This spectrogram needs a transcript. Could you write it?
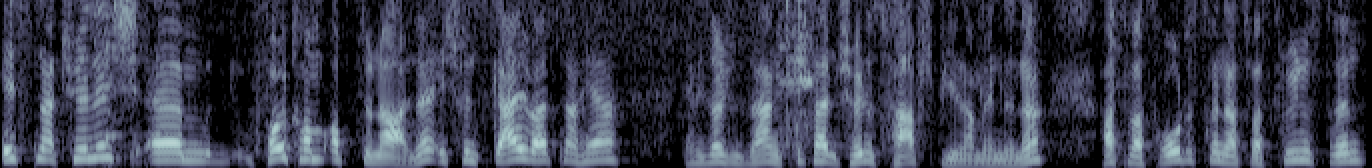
ist natürlich ähm, vollkommen optional. Ne? Ich finde es geil, weil es nachher, ja, wie soll ich denn sagen, es gibt halt ein schönes Farbspiel am Ende. Ne? Hast du was Rotes drin, hast was Grünes drin.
